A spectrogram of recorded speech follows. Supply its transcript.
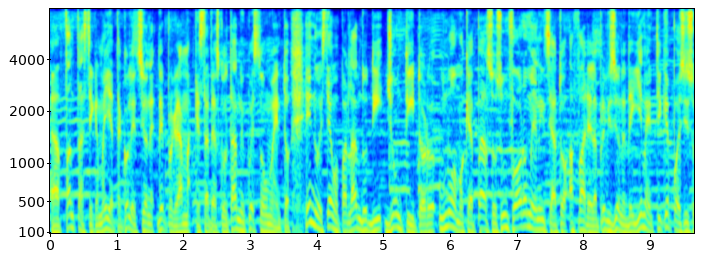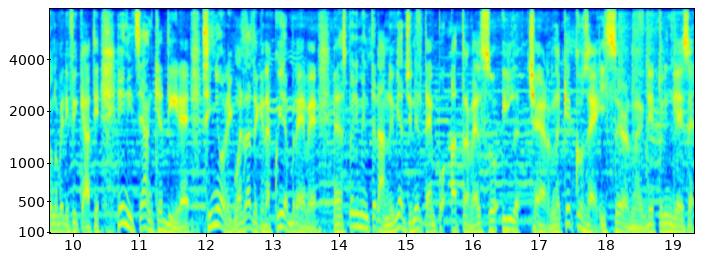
uh, fantastica maglietta collezione del programma che state ascoltando in questo momento. E noi stiamo parlando di John Titor, un uomo che è apparso su un forum e ha iniziato a fare la previsione degli eventi che poi si sono verificati e inizia anche a dire signori guardate che da qui a breve eh, sperimenteranno i viaggi nel tempo attraverso il CERN. Che cos'è il CERN detto in inglese?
